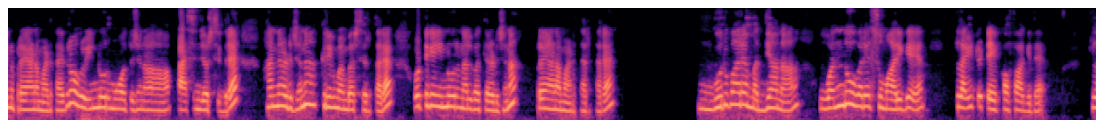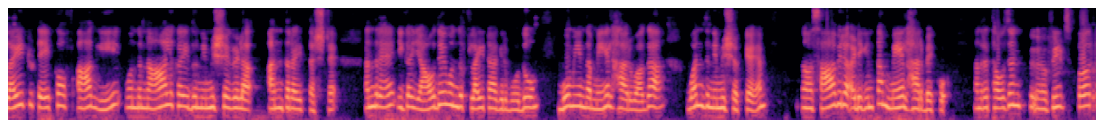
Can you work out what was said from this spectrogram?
ಏನು ಪ್ರಯಾಣ ಮಾಡ್ತಾ ಇದ್ರು, ಅವರು ಇನ್ನೂರ ಮೂವತ್ತು ಜನ ಪ್ಯಾಸೆಂಜರ್ಸ್ ಇದ್ರೆ ಹನ್ನೆರಡು ಜನ ಕ್ರೀವ್ ಮೆಂಬರ್ಸ್ ಇರ್ತಾರೆ. ಒಟ್ಟಿಗೆ ಇನ್ನೂರ ನಲವತ್ತೆರಡು ಜನ ಪ್ರಯಾಣ ಮಾಡ್ತಾ ಇರ್ತಾರೆ. ಗುರುವಾರ ಮಧ್ಯಾಹ್ನ ಒಂದೂವರೆ ಸುಮಾರಿಗೆ ಫ್ಲೈಟ್ ಟೇಕ್ ಆಫ್ ಆಗಿದೆ. ಫ್ಲೈಟ್ ಟೇಕ್ ಆಫ್ ಆಗಿ ಒಂದು ನಾಲ್ಕೈದು ನಿಮಿಷಗಳ ಅಂತರ ಇತ್ತಷ್ಟೇ. ಅಂದ್ರೆ ಈಗ ಯಾವುದೇ ಒಂದು ಫ್ಲೈಟ್ ಆಗಿರ್ಬೋದು, ಭೂಮಿಯಿಂದ ಮೇಲ್ ಹಾರುವಾಗ ಒಂದು ನಿಮಿಷಕ್ಕೆ ಸಾವಿರ ಅಡಿಗಿಂತ ಮೇಲ್ ಹಾರಬೇಕು. ಅಂದ್ರೆ ಥೌಸಂಡ್ ಫೀಟ್ಸ್ ಪರ್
